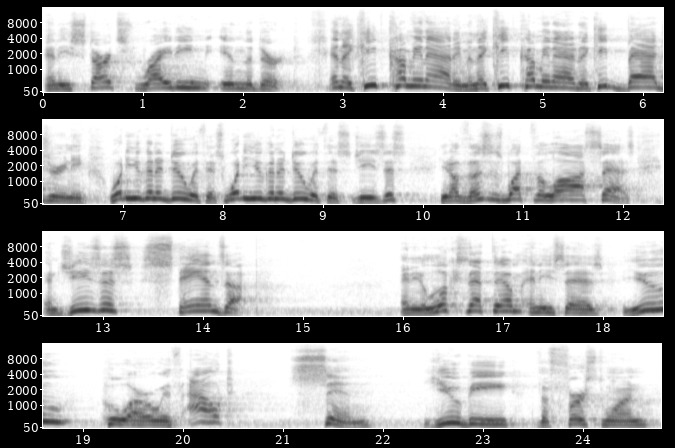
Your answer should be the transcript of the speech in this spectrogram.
and he starts writing in the dirt. And they keep coming at him, and they keep coming at him, and they keep badgering him. What are you going to do with this? What are you going to do with this, Jesus? You know, this is what the law says. And Jesus stands up and he looks at them and he says, You who are without sin, you be the first one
